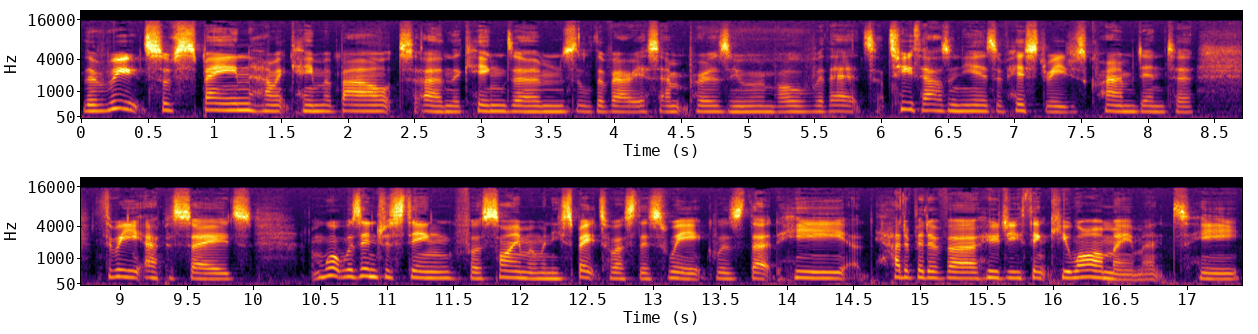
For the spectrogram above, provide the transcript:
the roots of Spain, how it came about, and the kingdoms, all the various emperors who were involved with it. 2,000 years of history just crammed into three episodes. What was interesting for Simon when he spoke to us this week was that he had a bit of a who do you think you are moment. He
